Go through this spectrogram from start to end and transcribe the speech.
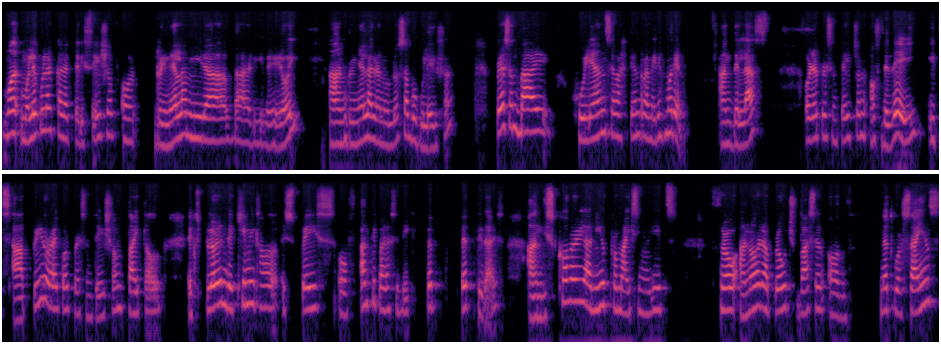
Molecular Characterization of Rhinella mirabaridoi and Rhinella granulosa population, present by Julian Sebastián Ramírez Moreno. And the last oral presentation of the day, it's a pre-record presentation titled Exploring the Chemical Space of Antiparasitic Peptides and discovery a new promising leads through another approach based on network science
